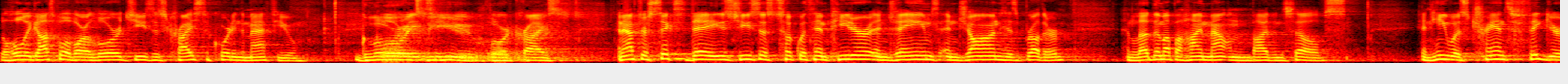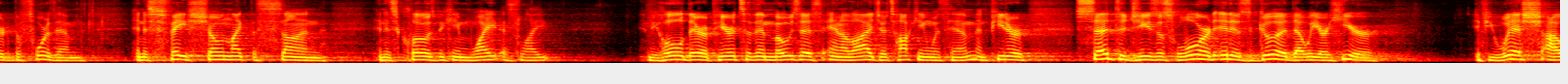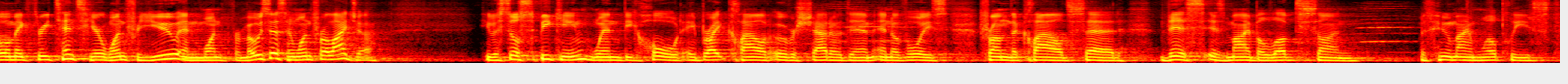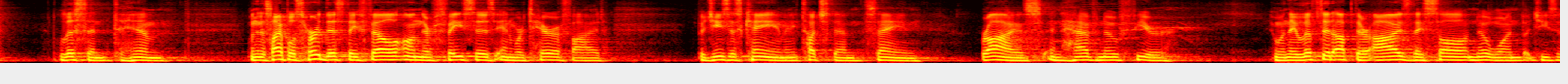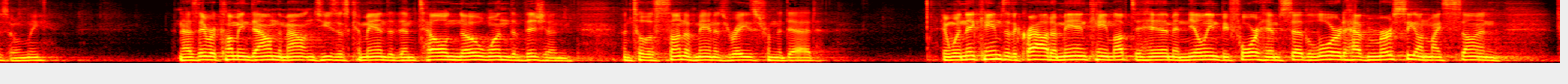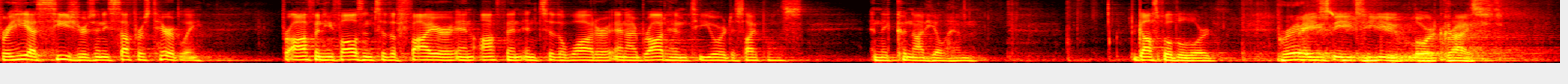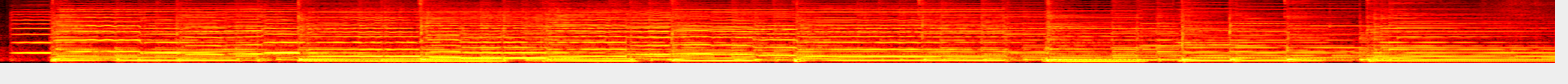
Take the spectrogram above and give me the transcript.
The Holy Gospel of our Lord Jesus Christ according to Matthew. Glory, to you, Lord Christ. And after six days, Jesus took with him Peter and James and John, his brother, and led them up a high mountain by themselves. And he was transfigured before them, and his face shone like the sun, and his clothes became white as light. And behold, there appeared to them Moses and Elijah talking with him. And Peter said to Jesus, Lord, it is good that we are here. If you wish, I will make three tents here one for you, and one for Moses, and one for Elijah. He was still speaking when, behold, a bright cloud overshadowed them, and a voice from the cloud said, This is my beloved Son, with whom I am well pleased. Listen to him. When the disciples heard this, they fell on their faces and were terrified. But Jesus came and he touched them, saying, Rise and have no fear. And when they lifted up their eyes, they saw no one but Jesus only. And as they were coming down the mountain, Jesus commanded them, Tell no one the vision until the Son of Man is raised from the dead. And when they came to the crowd, a man came up to him and kneeling before him said, Lord, have mercy on my son, for he has seizures and he suffers terribly. For often he falls into the fire and often into the water, and I brought him to your disciples, and they could not heal him. The Gospel of the Lord. Praise be to you, Lord Christ.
